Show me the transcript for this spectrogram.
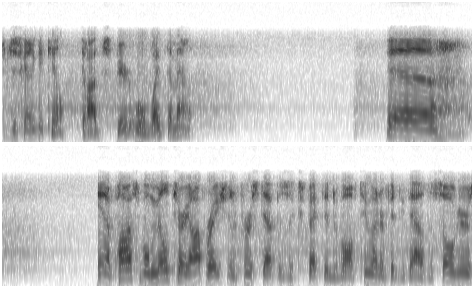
They're just going to get killed. God's Spirit will wipe them out. Uh, in a possible military operation, the first step is expected to involve 250,000 soldiers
